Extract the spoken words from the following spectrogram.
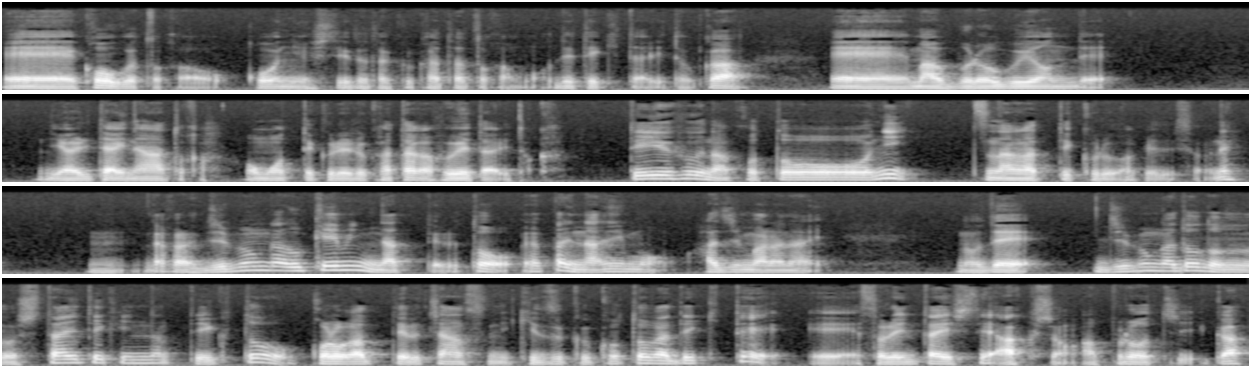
えー、工具とかを購入していただく方とかも出てきたりとか、えー、まあ、ブログ読んでやりたいなとか思ってくれる方が増えたりとかっていうふうなことにつながってくるわけですよね。うん、だから自分が受け身になってるとやっぱり何も始まらないので自分がどんどんどんどん主体的になっていくと転がってるチャンスに気づくことができて、えー、それに対してアクションアプローチが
